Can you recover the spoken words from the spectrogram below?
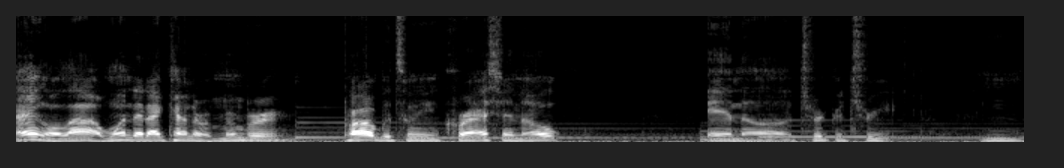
I ain't gonna lie. One that I kind of remember, probably between crashing out and uh, trick or treat. Mm.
